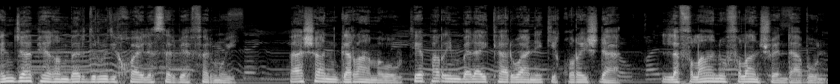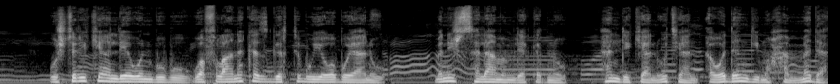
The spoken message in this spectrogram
ئینجا پێغەمبەر درودی خوای لەسەر بێ فەرمووی پاشان گەڕامەوە و تێپەڕیم بەلای کاروانێکی قوڕیشدا لە فلان و فلان شوێندا بوون وشترێکیان لێون بووبوو و فلانە کەس گرتبوویەوە بۆیان و منیش سەلامم لێکردن و هەندێکیان وتیان ئەوە دەنگی محەممەدە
